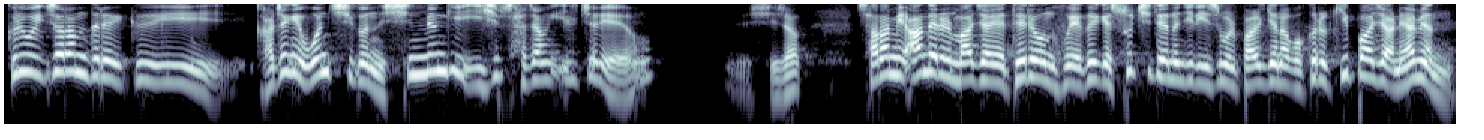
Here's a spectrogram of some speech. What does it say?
그리고 이 사람들의 그 가정의 원칙은 신명기 24장 1절이에요. 시작. 사람이 아내를 맞이하여 데려온 후에 그에게 수치되는 일이 있음을 발견하고 그를 기뻐하지 아니하면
